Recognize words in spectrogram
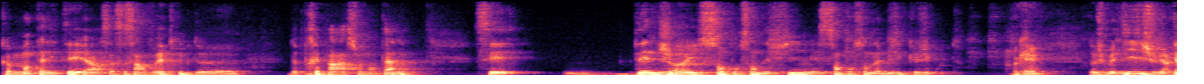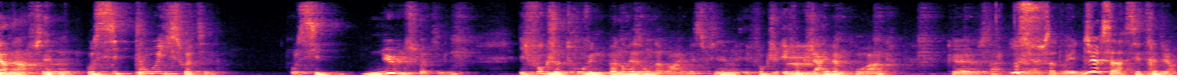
comme mentalité. Alors ça, ça c'est un vrai truc de de préparation mentale. C'est d'enjoy 100% des films et 100% de la musique que j'écoute. Ok. Donc je me dis, je vais regarder un film, aussi pourri soit-il, aussi nul soit-il, il faut que je trouve une bonne raison d'avoir aimé ce film, il faut que je- il faut que Mm. j'arrive à me convaincre que ça. Ouf, ça doit être dur, ça. C'est très dur.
